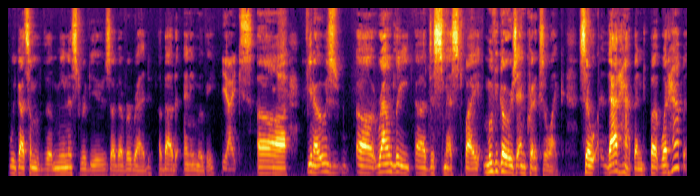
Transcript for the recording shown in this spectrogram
we got some of the meanest reviews I've ever read about any movie. Yikes. Uh, you know, it was uh, roundly uh, dismissed by moviegoers and critics alike. So that happened. But what happen-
